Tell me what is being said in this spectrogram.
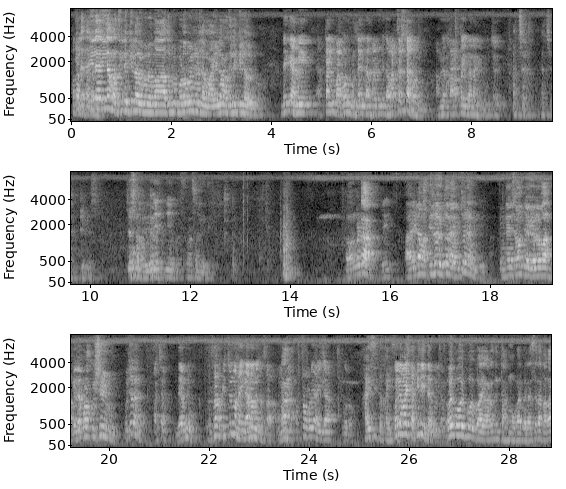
কথা দিতে ইলা ইলা মাতিলে কিলা হইব রে বা? তুমি বড় বইনের জামাই ইলা মাতিলে কিলা হইব? দেখি আমি টাইম বার করব টাইম বার করে দেওয়ার চেষ্টা করব। আপনি খারাপ পাইবা নাকি বুঝছেন? আচ্ছা আচ্ছা ঠিক আছে। চেষ্টা করি হ্যাঁ? তখন বেটা আর ইলা মাতিলে হইতো না বুঝছ না? তুমি সব যাইও রে বা গেলে বড় খুশি হইব বুঝছ না আচ্ছা। দেখব স্যার কিছু না খাই না না স্যার। না। কষ্ট করে আইলা করো খাইছি তো খাইছি। কইলে ভাই থাকি যাইতে বললাম ওই বই বই ভাই আর দিন তাহ মোবাইল বেড়াছে না খারা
